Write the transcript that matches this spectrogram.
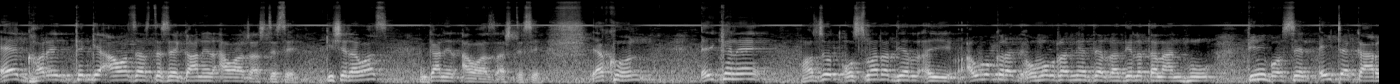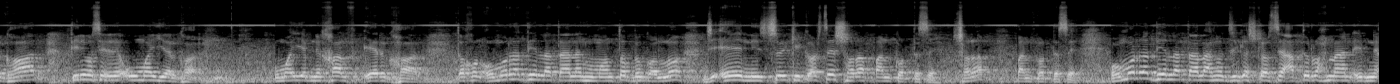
এক ঘরের থেকে আওয়াজ আসতেছে, গানের আওয়াজ আসতেছে। কিসের আওয়াজ? গানের আওয়াজ আসতেছে। এখন এইখানে হজরত ওসমান রাদিয়াল এই তালা আনহু, তিনি বসেন এইটা কার ঘর? তিনি বসেন উমাইয়ার ঘর। উমাইয়া ইবনে খালফ এর ঘর। তখন ওমর রাদিয়াল্লাহ তালাহু মন্তব্য করল যে, এ নিশ্চয়ই কী করছে? শরাব পান করতেছে, শরাব পান করতেছে। ওমর রাদিয়াল্লাহ তালাহু জিজ্ঞেস করছে, আব্দুর রহমান ইবনে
